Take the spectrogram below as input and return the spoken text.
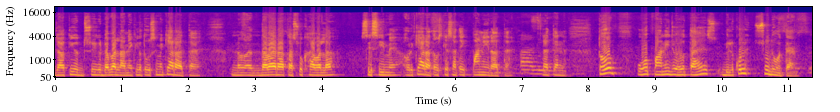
जाती हो सुई का डब्बा लाने के लिए तो उसमें क्या रहता है? दवा रहता है सूखा वाला सीसी में और क्या रहता है? उसके साथ एक पानी रहता है रहता है ना। तो वो पानी जो होता है बिल्कुल शुद्ध होता है।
